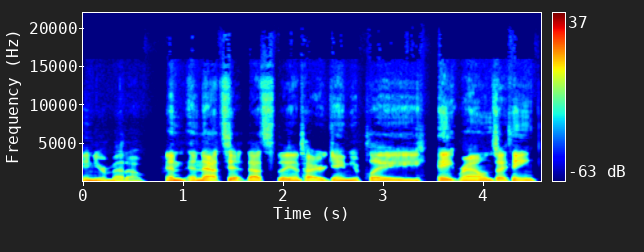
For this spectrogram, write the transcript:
in your meadow. And and that's it. That's the entire game. You play eight rounds i think.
